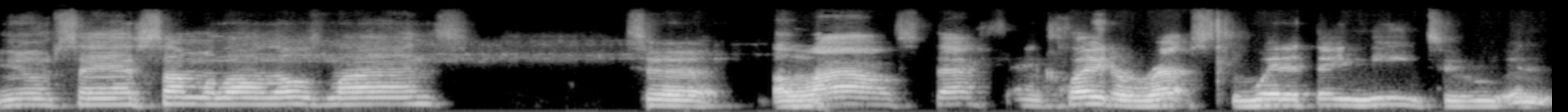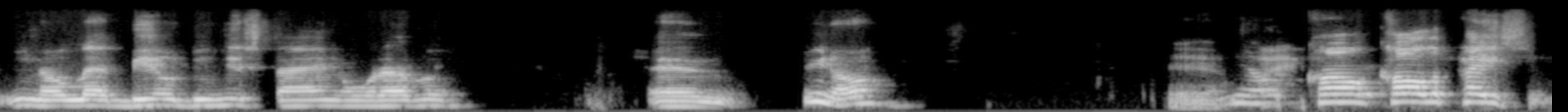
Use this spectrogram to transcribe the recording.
You know what I'm saying? Something along those lines to allow Steph and Klay to rest the way that they need to, and you know, let Bill do his thing or whatever. And you know, Yeah. you know, call call the Pacers.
